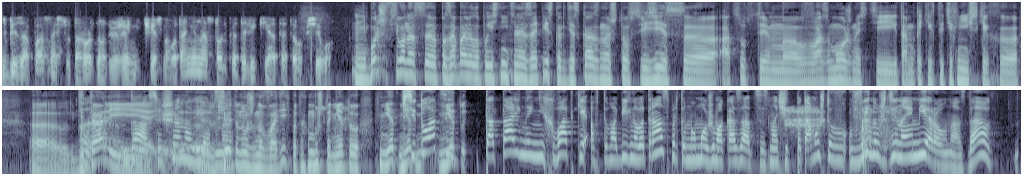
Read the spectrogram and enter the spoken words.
с безопасностью дорожного движения. Честно, вот они настолько далеки от этого всего. Больше всего нас э, позабавила пояснительная записка, где сказано, что в связи с э, отсутствием э, возможностей и там каких-то технических э, деталей, да, совершенно верно. все это нужно вводить, потому что нету нет В нет ситуации нету- тотальной нехватки автомобильного транспорта мы можем оказаться, значит, потому что в- вынужденная мера у нас, да? Вот.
